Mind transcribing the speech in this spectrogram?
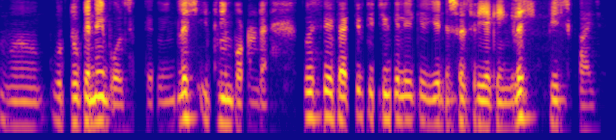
اردو کے نہیں بول سکتے۔ تو انگلش اتنی امپورٹنٹ ہے۔ تو اس سے افیکٹو ٹیچنگ کے لیے کہ یہ نیسسری ہے کہ انگلش بھی سکھائی جائے۔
